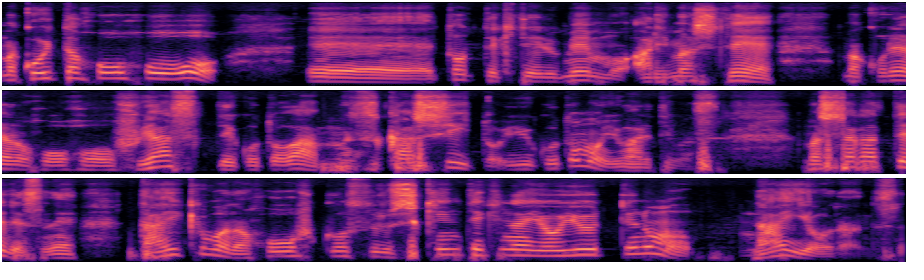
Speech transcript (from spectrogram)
まあ、こういった方法を、えー、取ってきている面もありまして、まあ、これらの方法を増やすっていうことは難しいということも言われています。まあ、したがってですね、大規模な報復をする資金的な余裕っていうのもないようなんです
